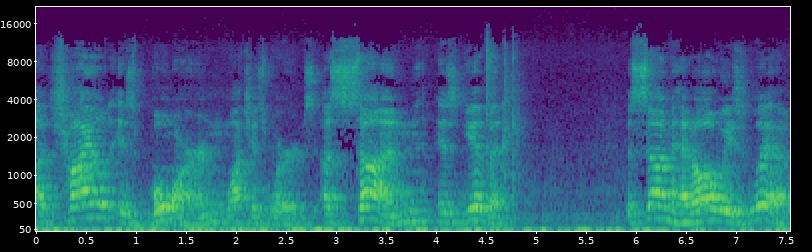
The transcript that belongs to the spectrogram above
a, child is born, watch his words, a son is given. The son had always lived.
